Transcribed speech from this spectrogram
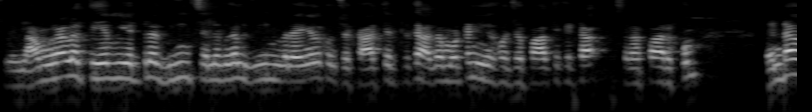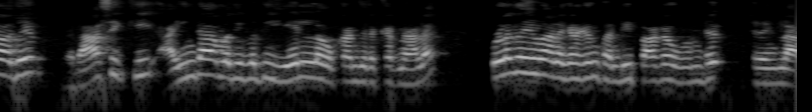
சரிங்களா அவங்களால தேவையற்ற வீண் செலவுகள் வீண் விரயங்கள் கொஞ்சம் காத்துட்டு இருக்கு அதை மட்டும் நீங்க கொஞ்சம் பார்த்துக்கிட்டா சிறப்பா இருக்கும். ரெண்டாவது ராசிக்கு ஐந்தாம் அதிபதி ஏழுல உட்கார்ந்து இருக்கிறதுனால குலதெய்வ அனுகிரகம் கண்டிப்பாக உண்டு. சரிங்களா?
